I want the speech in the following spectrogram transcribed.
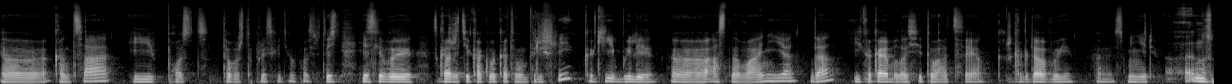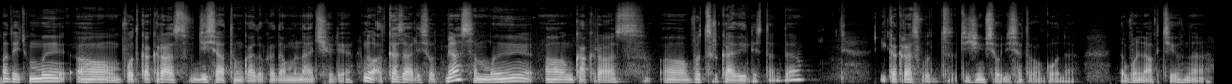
э, конца и пост того, что происходило после. То есть если вы скажете, как вы к этому пришли, какие были э, основания, да, и какая была ситуация, когда вы э, сменили? Ну, смотрите, мы вот как раз в 2010 году, когда мы начали, ну, отказались от мяса, мы как раз э, воцерковились тогда, и как раз вот в течение всего 2010 года довольно активно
